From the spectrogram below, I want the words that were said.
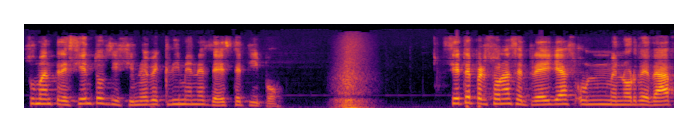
suman 319 crímenes de este tipo. Siete personas, entre ellas un menor de edad,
